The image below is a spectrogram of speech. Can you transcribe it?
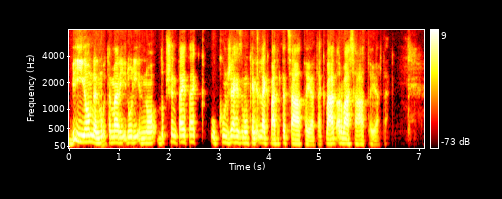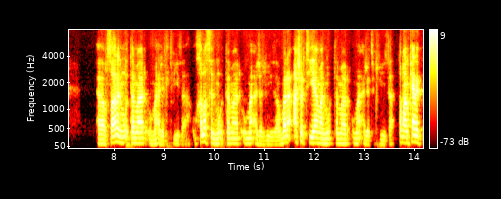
بقي يوم للمؤتمر يقولوا لي إنه ضب شنطتك وكون جاهز ممكن أقول لك بعد ثلاث ساعات طيارتك بعد أربع ساعات طيارتك. آه، وصار المؤتمر وما إجت الفيزا. وخلص المؤتمر وما اجى الفيزا. ومرق 10 أيام على المؤتمر وما إجت الفيزا. طبعا كانت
